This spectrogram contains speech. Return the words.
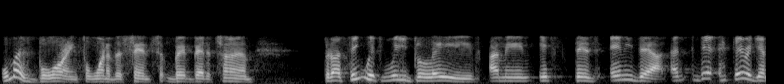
almost boring, for want of a sense, better term. But I think with We Believe, I mean, if there's any doubt, and there, there again,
